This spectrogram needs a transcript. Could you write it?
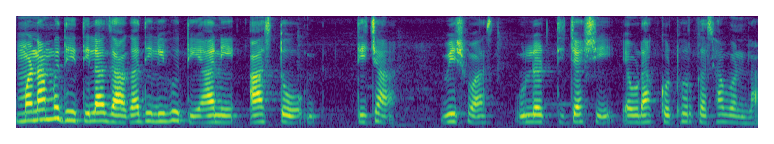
मनामध्ये तिला जागा दिली होती आणि आज तो तिचा विश्वास उलट तिच्याशी एवढा कठोर कसा बनला?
